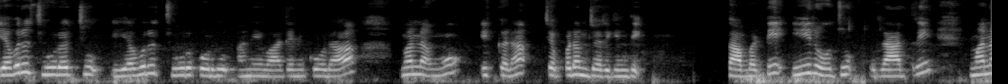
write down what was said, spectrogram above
ఎవరు చూడొచ్చు ఎవరు చూడకూడదు అనే వాటిని కూడా మనము ఇక్కడ చెప్పడం జరిగింది. కాబట్టి ఈరోజు రాత్రి మన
